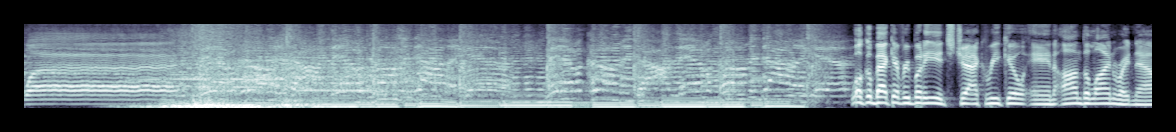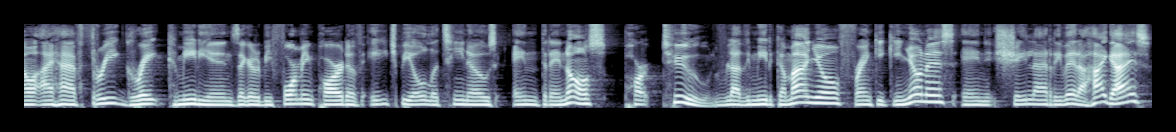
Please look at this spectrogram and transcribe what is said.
what? Welcome back, everybody. It's Jack Rico, and on the line right now, I have three great comedians that are going to be forming part of HBO Latino's Entre Nos Part 2. Vladimir Camaño, Frankie Quinones, and Shayla Rivera. Hi, guys.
